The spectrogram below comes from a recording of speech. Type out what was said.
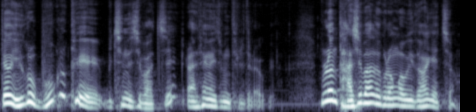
내가 이걸 뭐 그렇게 미친 듯이 봤지? 라는 생각이 좀 들더라고요. 물론 다시 봐도 그런 거기도 하겠죠.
